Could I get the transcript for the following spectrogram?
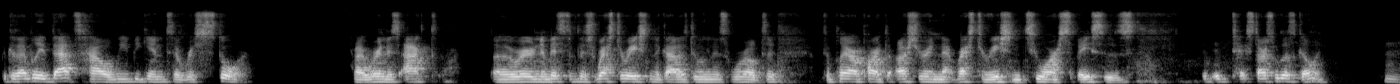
because I believe that's how we begin to restore. Right, we're in this act. Uh, we're in the midst of this restoration that God is doing in this world to to play our part to usher in that restoration to our spaces. It, it t- starts with us going. Hmm.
